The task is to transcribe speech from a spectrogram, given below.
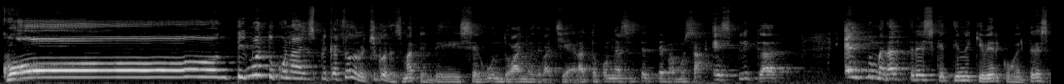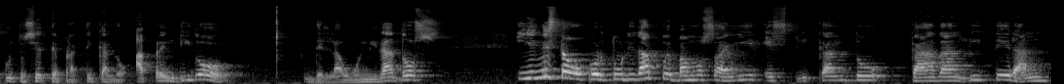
Continuando con la explicación de los chicos de SMATE de segundo año de bachillerato por mi asistente, vamos a explicar el numeral 3 que tiene que ver con el 3.7, practica lo aprendido de la unidad 2. Y en esta oportunidad pues vamos a ir explicando cada literal,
